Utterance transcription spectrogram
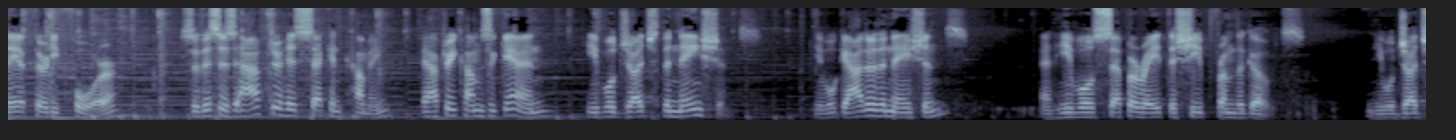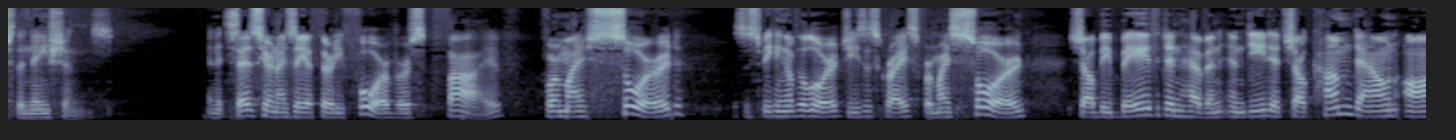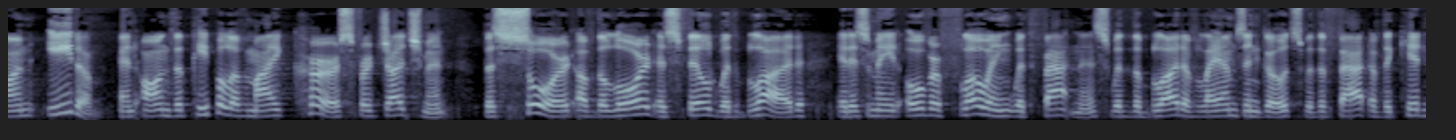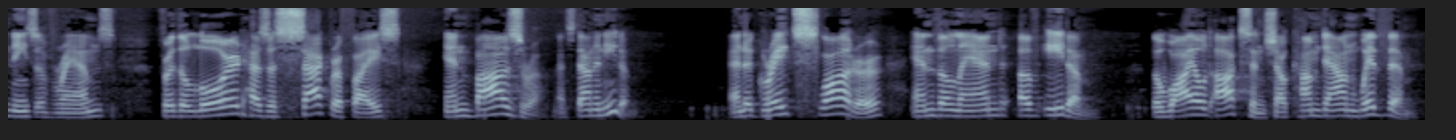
Isaiah 34. So this is after his second coming. After he comes again, he will judge the nations. He will gather the nations, and he will separate the sheep from the goats. And he will judge the nations. And it says here in Isaiah 34, verse 5 For my sword, this is speaking of the Lord, Jesus Christ, for my sword shall be bathed in heaven. Indeed, it shall come down on Edom and on the people of my curse for judgment. The sword of the Lord is filled with blood. It is made overflowing with fatness, with the blood of lambs and goats, with the fat of the kidneys of rams. For the Lord has a sacrifice in Bozrah, that's down in Edom, and a great slaughter in the land of Edom. The wild oxen shall come down with them,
